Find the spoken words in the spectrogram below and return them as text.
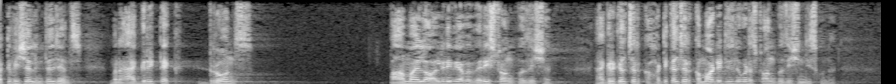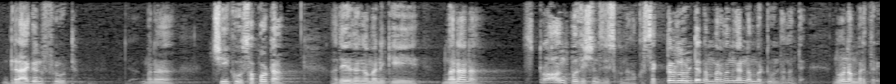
ఆర్టిఫిషియల్ ఇంటెలిజెన్స్ మన అగ్రిటెక్ డ్రోన్స్ పామాయిల్లో already we have a very strong position agriculture horticulture కమాడిటీస్లో కూడా స్ట్రాంగ్ పొజిషన్ తీసుకున్నారు. డ్రాగన్ ఫ్రూట్ మన చీకు సపోటా అదేవిధంగా మనకి బనానా స్ట్రాంగ్ పొజిషన్స్ తీసుకున్నాం ఒక సెక్టర్లో ఉంటే నెంబర్ వన్ కానీ నెంబర్ టూ ఉండాలి అంతే. నో నెంబర్ త్రీ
